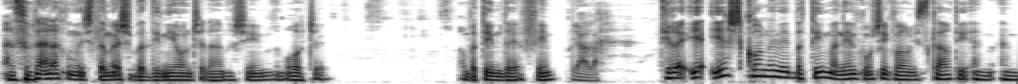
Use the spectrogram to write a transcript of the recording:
אז אולי אנחנו נשתמש בדמיון של האנשים, למרות שהבתים די יפים. יאללה. תראה, יש כל מיני בתים מעניינים, כמו שכבר הזכרתי, הם, הם,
